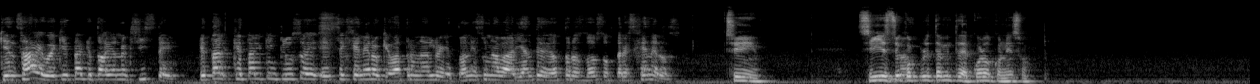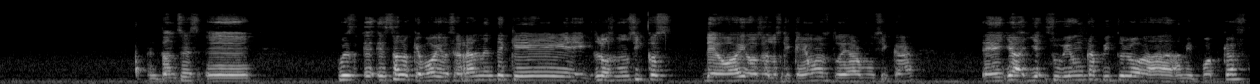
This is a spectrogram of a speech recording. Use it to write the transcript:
quién sabe, güey, qué tal que todavía no existe. ¿Qué tal, qué tal que incluso ese género que va a tronar al reggaetón es una variante de otros dos o tres géneros? Sí. Sí, estoy completamente de acuerdo con eso. Entonces, eh, pues e, es a lo que voy. O sea, realmente que los músicos de hoy, o sea, los que queremos estudiar música, eh, ya, subí un capítulo a mi podcast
